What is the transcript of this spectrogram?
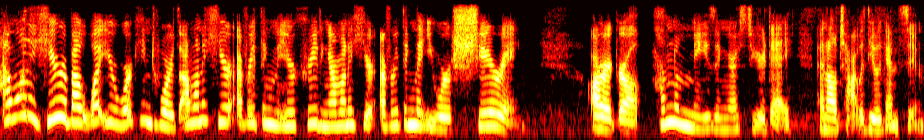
I want to hear about what you're working towards. I want to hear everything that you're creating. I want to hear everything that you are sharing. All right, girl, have an amazing rest of your day, and I'll chat with you again soon.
